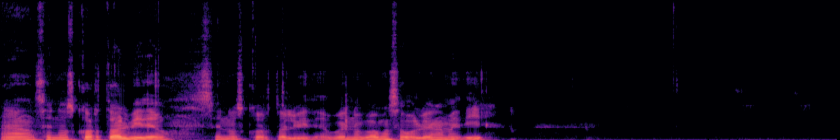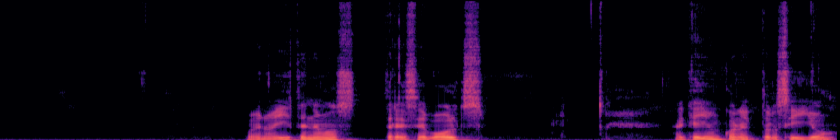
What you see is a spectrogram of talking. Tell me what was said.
Ah, se nos cortó el video, se nos cortó el video. Bueno, vamos a volver a medir. Bueno, ahí tenemos 13 volts. Aquí hay un conectorcillo.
